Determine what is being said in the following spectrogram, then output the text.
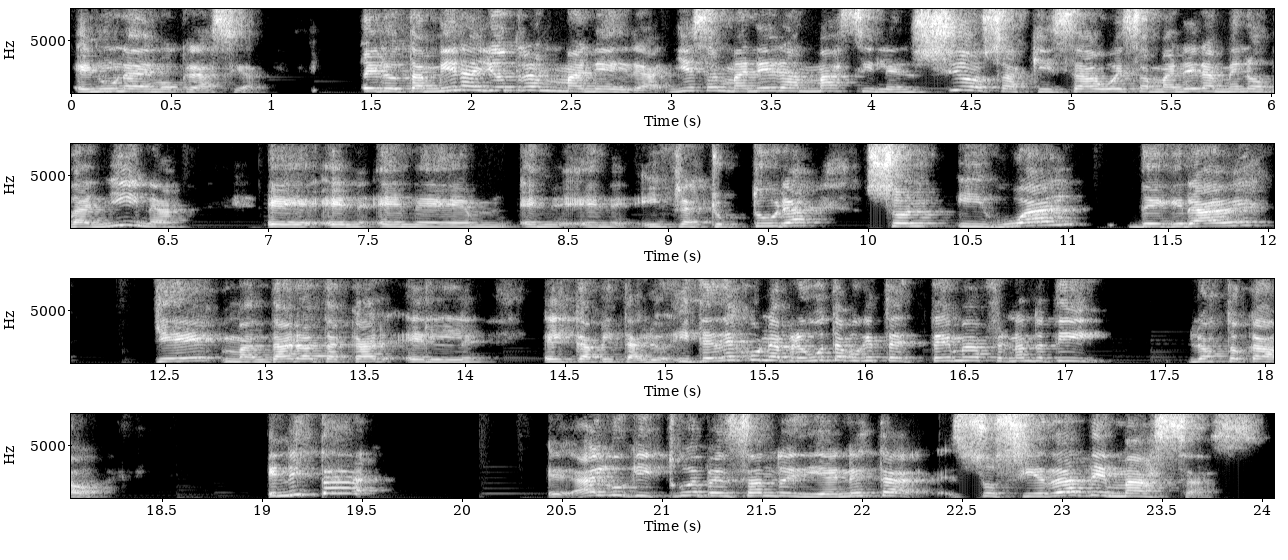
en una democracia. Pero también hay otras maneras, y esas maneras más silenciosas quizá, o esas maneras menos dañinas eh, en, em, en, en, infraestructura, son igual de graves que mandar a atacar el, el Capitolio. Y te dejo una pregunta, porque este tema, Fernando, a ti lo has tocado. En esta, eh, algo que estuve pensando hoy día, en esta sociedad de masas,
